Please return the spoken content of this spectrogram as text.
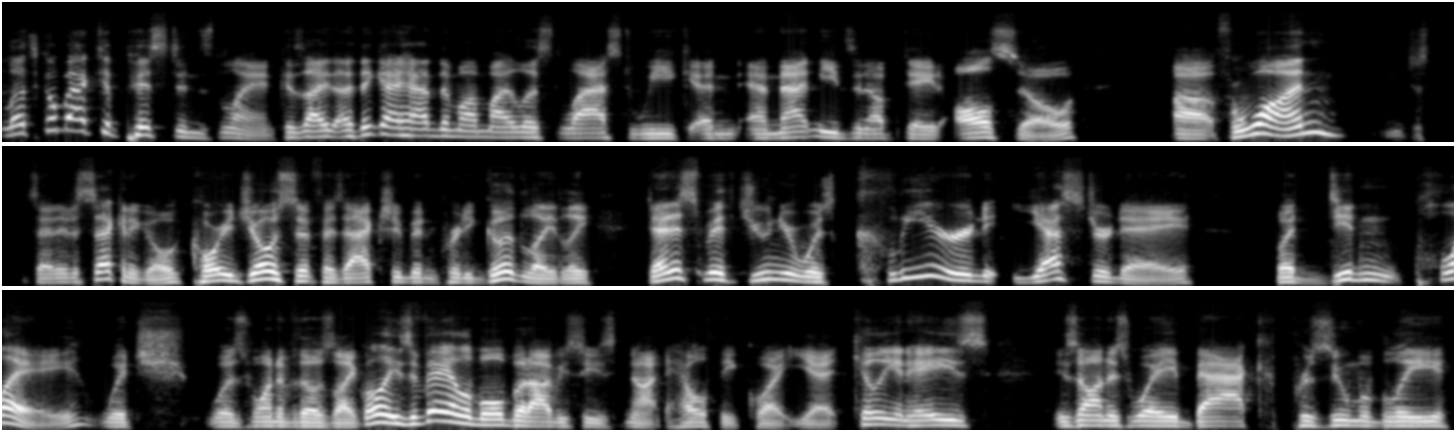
let's go back to Pistons land because I, I think I had them on my list last week, and and that needs an update also. Uh, for one, just said it a second ago, Cory Joseph has actually been pretty good lately. Dennis Smith Jr. was cleared yesterday, but didn't play, which was one of those like, well, he's available, but obviously he's not healthy quite yet. Killian Hayes is on his way back, presumably.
